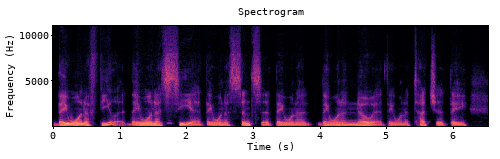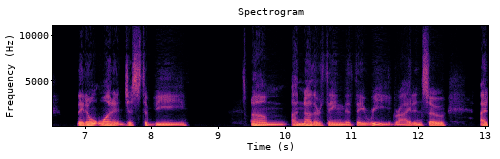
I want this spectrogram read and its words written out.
they want to feel it they want to see it they want to sense it they want to they want to know it they want to touch it they they don't want it just to be um another thing that they read right? And so i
